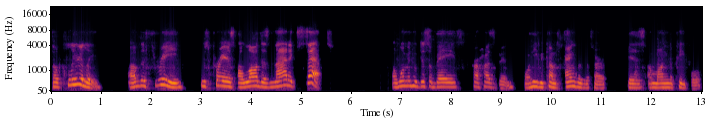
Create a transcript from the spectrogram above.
So clearly, of the three whose prayers Allah does not accept, a woman who disobeys her husband or he becomes angry with her is among the people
